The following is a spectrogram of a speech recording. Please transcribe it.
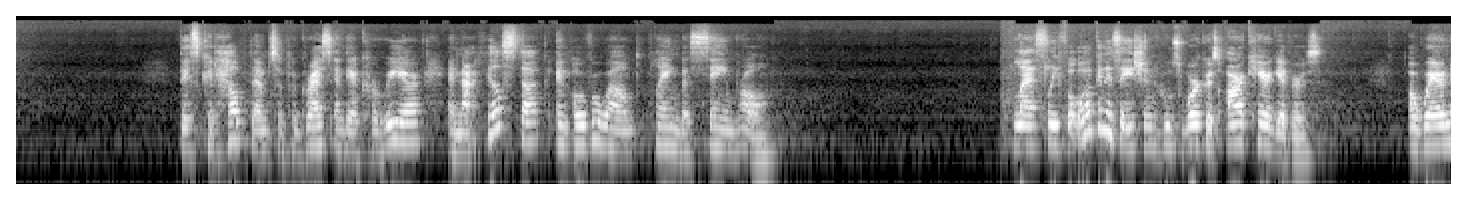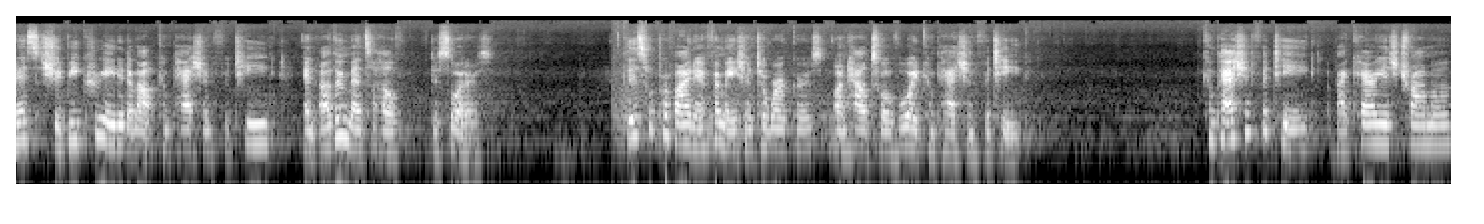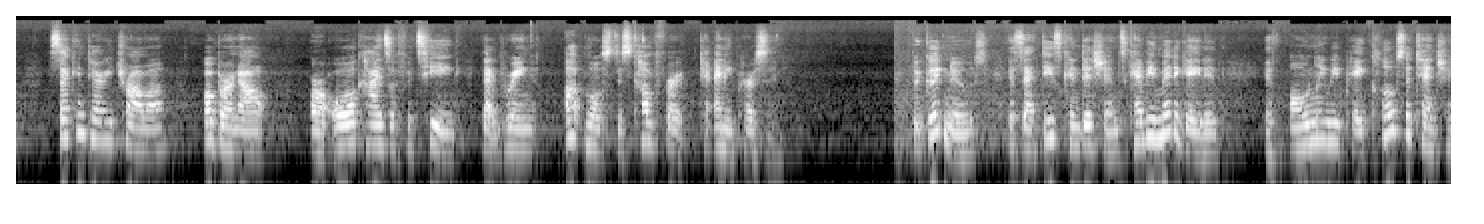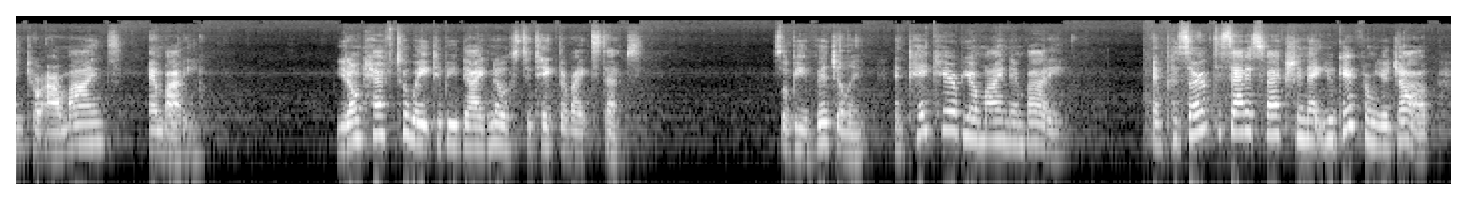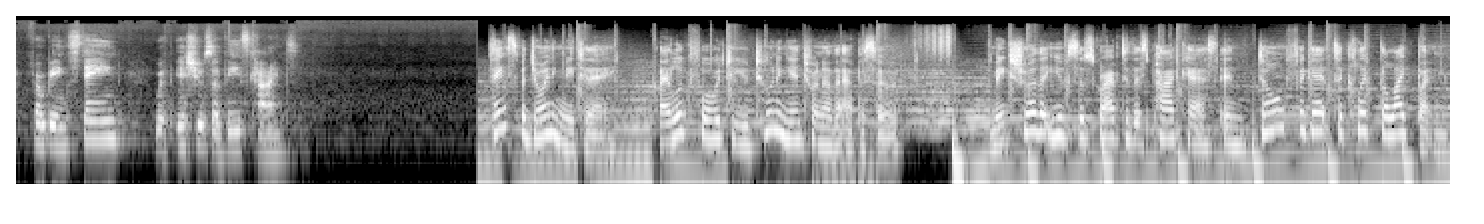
This could help them to progress in their career and not feel stuck and overwhelmed playing the same role. Lastly, for organizations whose workers are caregivers, awareness should be created about compassion fatigue and other mental health disorders. This will provide information to workers on how to avoid compassion fatigue. Compassion fatigue, vicarious trauma, secondary trauma, or burnout are all kinds of fatigue that bring utmost discomfort to any person. The good news is that these conditions can be mitigated if only we pay close attention to our minds and body. You don't have to wait to be diagnosed to take the right steps. So be vigilant and take care of your mind and body. And preserve the satisfaction that you get from your job from being stained with issues of these kinds. Thanks for joining me today. I look forward to you tuning in to another episode. Make sure that you've subscribed to this podcast and don't forget to click the like button.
